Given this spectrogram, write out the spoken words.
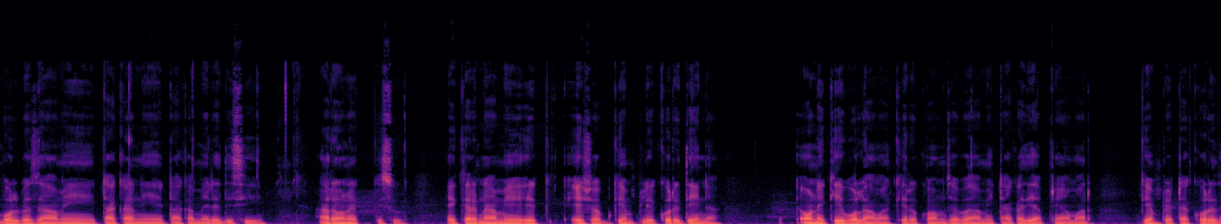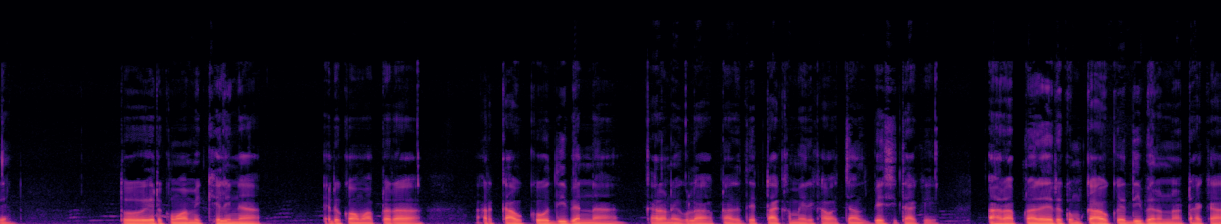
বলবে যে আমি টাকা নিয়ে টাকা মেরে দিছি, আর অনেক কিছু। এই কারণে আমি এসব গেম প্লে করে দিই না। অনেকেই বলে আমাকে এরকম যে, ভাই, আমি টাকা দিয়ে আপনি আমার গেম প্লেটা করে দেন। তো এরকম আমি খেলি না। এরকম আপনারা আর কাউকেও দিবেন না, কারণ এগুলা আপনাদের টাকা মেরে খাওয়ার চান্স বেশি থাকে। আর আপনারা এরকম কাউকে দিবেন না টাকা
